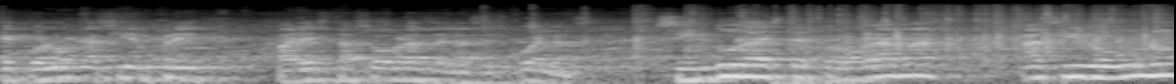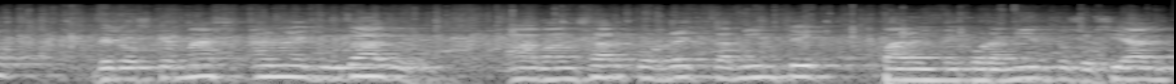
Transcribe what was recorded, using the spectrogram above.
que coloca siempre para estas obras de las escuelas. Sin duda este programa ha sido uno de los que más han ayudado a avanzar correctamente para el mejoramiento social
